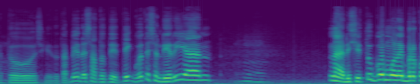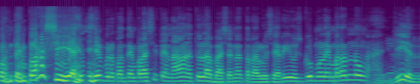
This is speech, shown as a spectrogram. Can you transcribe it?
ngetus gitu. Tapi ada satu titik gue tuh sendirian. Hmm. nah di situ gue mulai berkontemplasi anjir berkontemplasi teh naon itulah bahasanya terlalu serius. Gue mulai merenung anjir.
